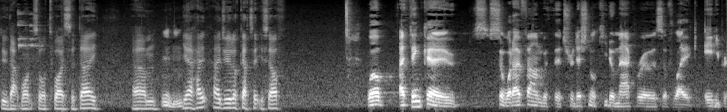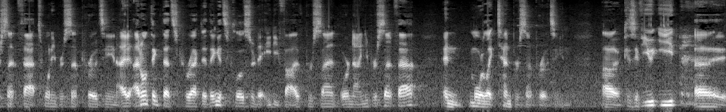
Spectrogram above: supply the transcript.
do that once or twice a day. Um, hmm yeah, how, how do you look at it yourself? Well, I think uh, so. What I found with the traditional keto macros of like eighty percent fat, twenty percent protein, I, I don't think that's correct. I think it's closer to eighty-five percent or ninety percent fat, and more like ten percent protein. Because if you eat uh,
